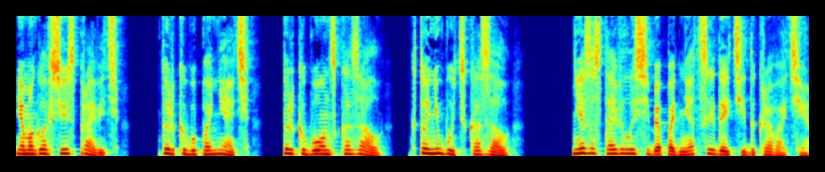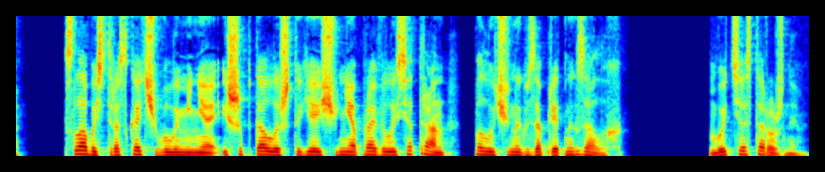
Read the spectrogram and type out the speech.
я могла все исправить. Только бы понять, только бы он сказал, кто-нибудь сказал. Я заставила себя подняться и дойти до кровати. Слабость раскачивала меня и шептала, что я еще не оправилась от ран, полученных в запретных залах. «Будьте осторожны.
